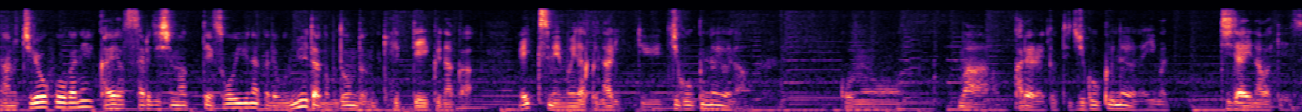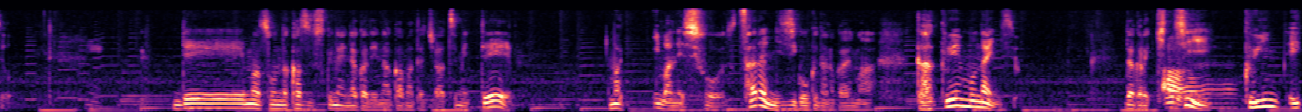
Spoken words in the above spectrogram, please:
あ、あの治療法がね開発されてしまってそういう中でもミュータントもどんどん減っていく中 X メンもいなくなりっていう地獄のようなこのまあ彼らにとって地獄のような今時代なわけですよ。でまあそんな数少ない中で仲間たちを集めてまあ今ねそうさらに地獄なのが今学園もないんですよ。だからきっちりあクイーンえ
